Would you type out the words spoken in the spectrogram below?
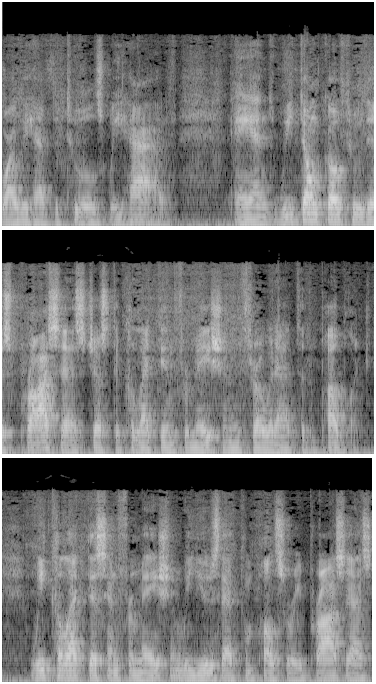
Why we have the tools we have. And we don't go through this process just to collect information and throw it out to the public. We collect this information, we use that compulsory process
